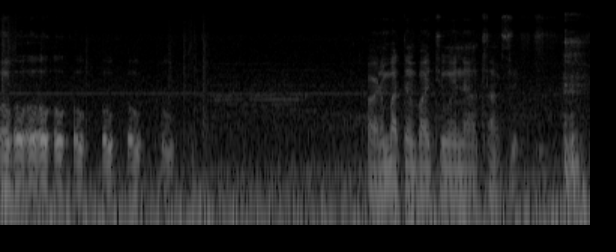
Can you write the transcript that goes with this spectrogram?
Oh oh oh, oh, oh, oh, oh, oh, oh, oh. All right, I'm about to invite you in now, Toxic.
